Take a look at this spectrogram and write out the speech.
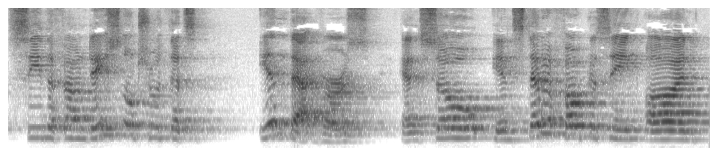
see the foundational truth that's in that verse. And so instead of focusing on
